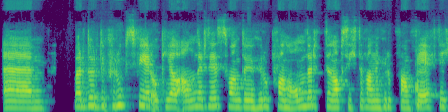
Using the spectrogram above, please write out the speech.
ehm, waardoor de groepsfeer ook heel anders is, want een groep van 100 ten opzichte van een groep van 50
